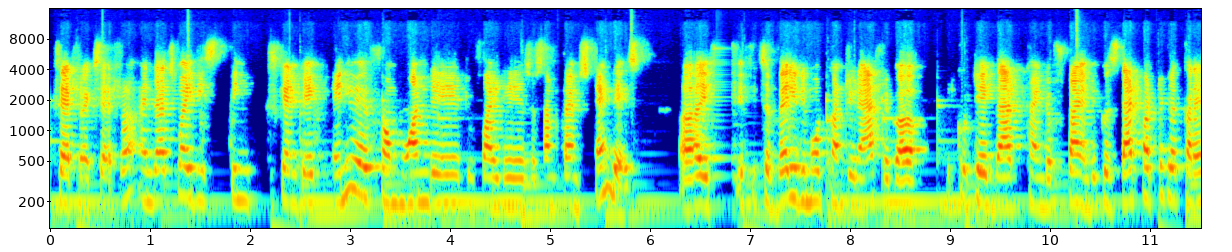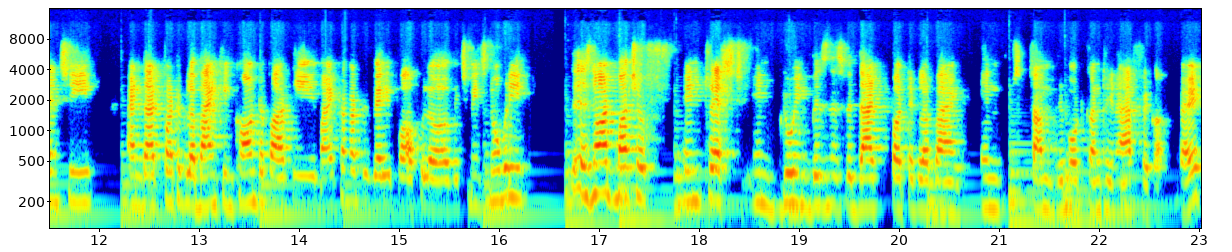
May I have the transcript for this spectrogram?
etc., etc. And that's why these things can take anywhere from one day to five days, or sometimes ten days. Uh, if, if it's a very remote country in Africa, could take that kind of time because that particular currency and that particular banking counterparty might not be very popular, which means nobody there's not much of interest in doing business with that particular bank in some remote country in Africa, right?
